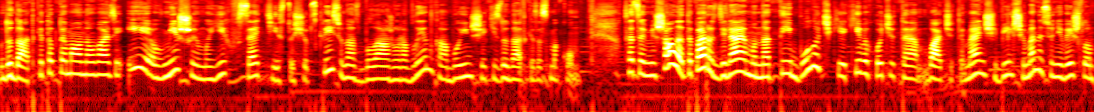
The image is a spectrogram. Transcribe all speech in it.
додатки, тобто я мала на увазі, і вмішуємо їх все тісто, щоб скрізь у нас була журавлинка або інші якісь додатки за смаком. Все це вмішали, тепер розділяємо на ті булочки, які ви хочете бачити, менші, більші. У мене сьогодні вийшло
